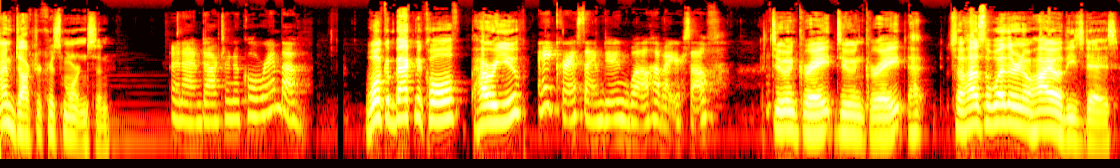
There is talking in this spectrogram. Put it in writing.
I'm Dr. Chris Mortensen. And I'm Dr. Nicole Rambo. Welcome back, Nicole. How are you? Hey, Chris. I'm doing well. How about yourself? Doing great, doing great. So, how's the weather in Ohio these days?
